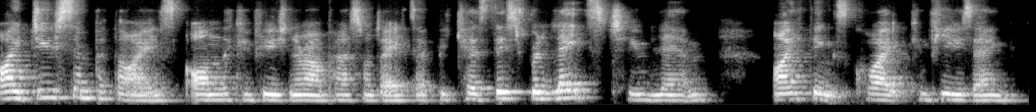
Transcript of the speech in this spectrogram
I do sympathise on the confusion around personal data because this relates to LIM, I think is quite confusing.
